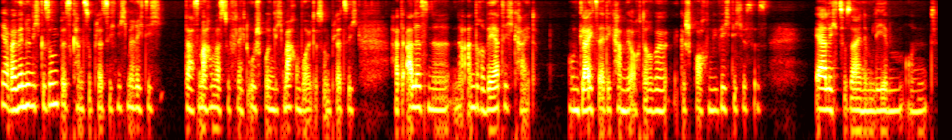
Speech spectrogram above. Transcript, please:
ja, weil wenn du nicht gesund bist, kannst du plötzlich nicht mehr richtig das machen, was du vielleicht ursprünglich machen wolltest und plötzlich hat alles eine, eine andere Wertigkeit. Und gleichzeitig haben wir auch darüber gesprochen, wie wichtig es ist, ehrlich zu sein im Leben und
